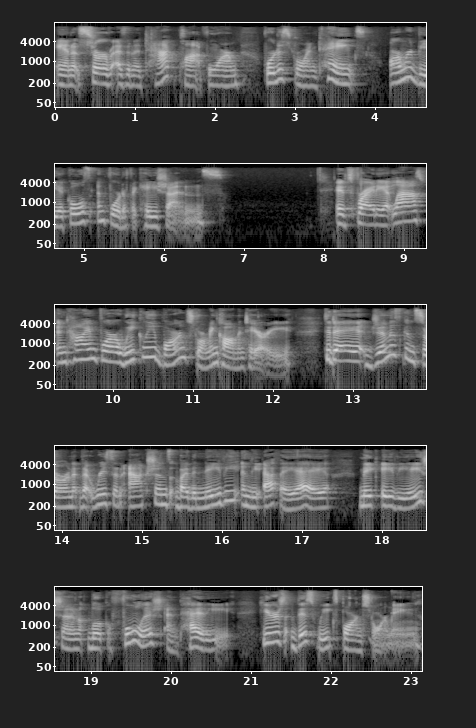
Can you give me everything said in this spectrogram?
and serve as an attack platform for destroying tanks, armored vehicles, and fortifications. It's Friday at last and time for our weekly barnstorming commentary. Today, Jim is concerned that recent actions by the Navy and the FAA make aviation look foolish and petty. Here's this week's barnstorming.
